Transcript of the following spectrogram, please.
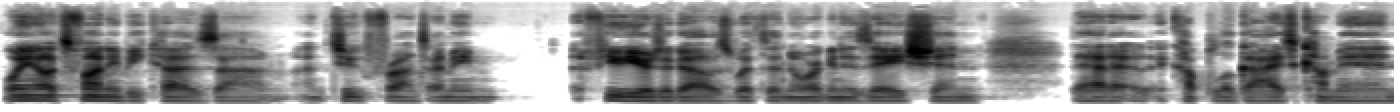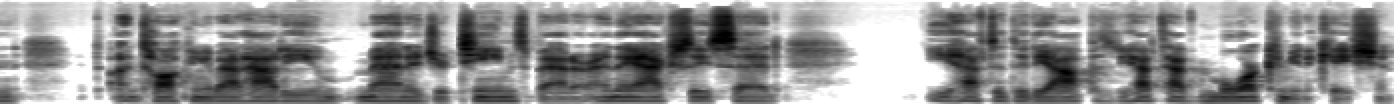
Well, you know, it's funny because um, on two fronts, I mean, a few years ago, I was with an organization that had a, couple of guys come in and talking about how do you manage your teams better, and they actually said you have to do the opposite. You have to have more communication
